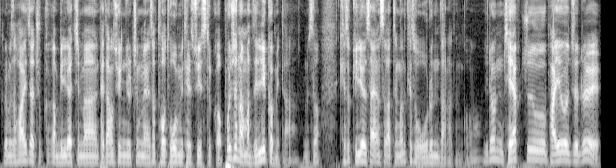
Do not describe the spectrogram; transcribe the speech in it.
그러면서 화이자 주가가 밀렸지만 배당 수익률 측면에서 더 도움이 될 수 있을 거. 포지션 아마 늘릴 겁니다. 그래서 계속 길리어 사이언스 같은 건 계속 오른다라는 거. 이런 제약주 바이오주를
